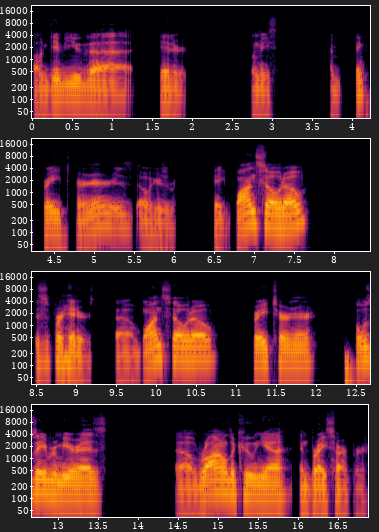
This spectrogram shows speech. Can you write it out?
I'll give you the hitter. Let me. see. I think Trea Turner is. Oh, here's. Okay, Juan Soto. This is for hitters. Uh, Juan Soto, Trea Turner, Jose Ramirez, uh, Ronald Acuna, and Bryce Harper,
